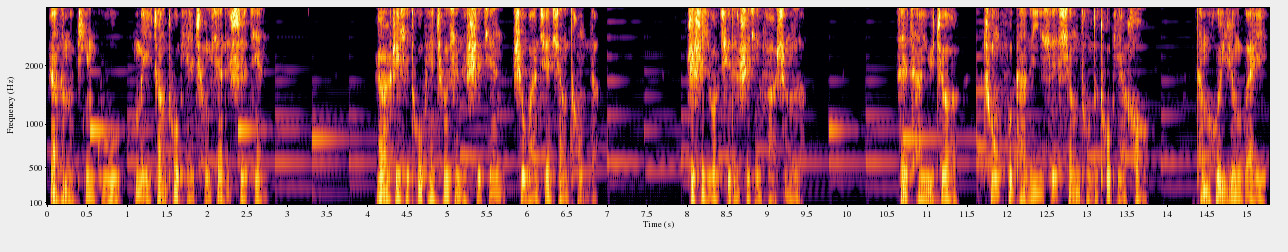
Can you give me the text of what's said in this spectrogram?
让他们评估每张图片呈现的时间。然而，这些图片呈现的时间是完全相同的。只是有趣的事情发生了，在参与者重复看了一些相同的图片后，他们会认为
